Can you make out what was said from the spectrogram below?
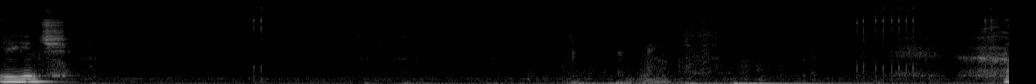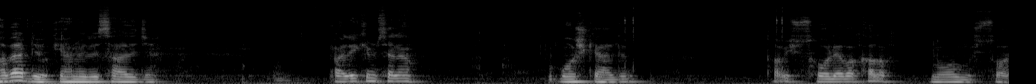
İlginç. Haber de yok yani öyle sadece. Aleykümselam. Hoş geldin. Tabii şu Sol'e bakalım. Ne olmuş Sol?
